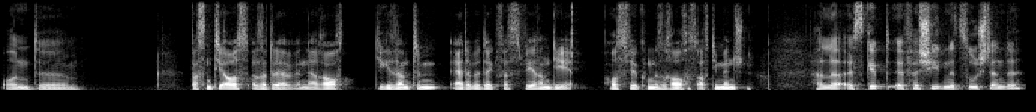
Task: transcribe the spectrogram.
Und ähm, Was sind die Aus... Also der, wenn der Rauch die gesamte Erde bedeckt, was wären die Auswirkungen des Rauches auf die Menschen? Es gibt äh, verschiedene Zustände.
